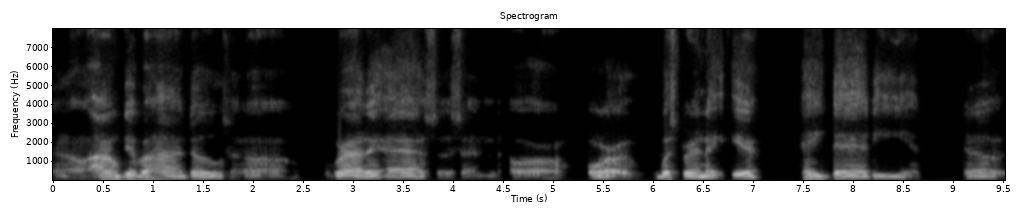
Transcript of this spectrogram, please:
You know, I don't get behind dudes and uh, grab their asses and or or whisper in their ear, "Hey, daddy," and you know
